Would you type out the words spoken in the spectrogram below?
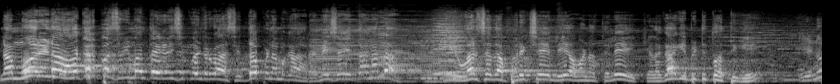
ನಮ್ಮೂರಿನ ಆಕರ್ಪ ಶ್ರೀಮಂತ ಎಣಿಸಿಕೊಂಡಿರುವ ಸಿದ್ದಪ್ಪನ ಮಗ ರಮೇಶ ಇದ್ದಾನಲ್ಲ. ಈ ವರ್ಷದ ಪರೀಕ್ಷೆಯಲ್ಲಿ ಅವನ ತಲೆ ಕೆಳಗಾಗಿ ಬಿಟ್ಟಿತು ಅತ್ತಿಗೆ. ಏನು?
